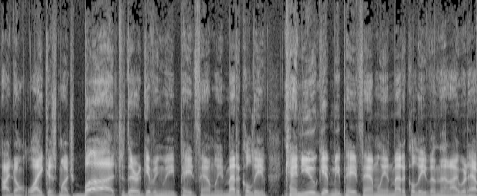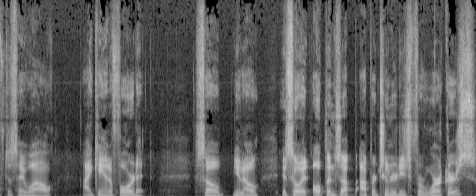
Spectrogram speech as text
I don't like as much, but they're giving me paid family and medical leave. Can you give me paid family and medical leave? And then I would have to say, well, I can't afford it. So, you know, so it opens up opportunities for workers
